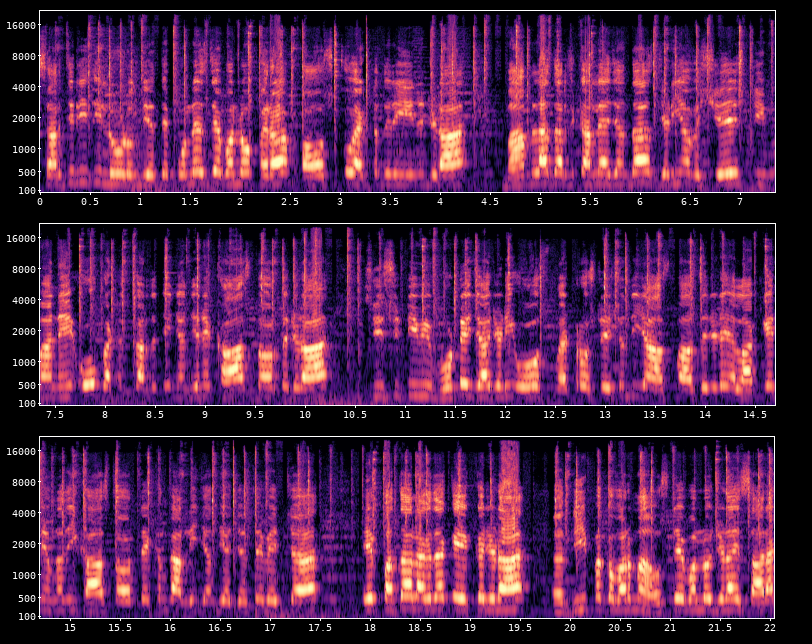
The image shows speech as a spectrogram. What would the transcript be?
ਸਰਜਰੀ ਦੀ ਲੋੜ ਹੁੰਦੀ ਹੈ ਤੇ ਪੁਲਿਸ ਦੇ ਵੱਲੋਂ ਫਿਰ ਪੌਸਕੋ ਐਕਟ ਦੇ ਅਧੀਨ ਜਿਹੜਾ ਮਾਮਲਾ ਦਰਜ ਕਰ ਲਿਆ ਜਾਂਦਾ। ਜਿਹੜੀਆਂ ਵਿਸ਼ੇਸ਼ ਟੀਮਾਂ ਨੇ ਉਹ ਗਠਿਤ ਕਰ ਦਿੱਤੀਆਂ ਜਾਂਦੀਆਂ ਨੇ। ਖਾਸ ਤੌਰ ਤੇ ਜਿਹੜਾ ਸੀਸੀਟੀਵੀ ਫੁਟੇਜ ਆ, ਜਿਹੜੀ ਉਸ ਮੈਟਰੋ ਸਟੇਸ਼ਨ ਦੀ ਜਾਂ ਆਸ-ਪਾਸ ਦੇ ਜਿਹੜੇ ਇਲਾਕੇ ਨੇ, ਉਹਨਾਂ ਦੀ ਖਾਸ ਤੌਰ ਤੇ ਖੰਗਾਲੀ ਜਾਂਦੀ ਹੈ ਜਿਸ ਦੇ ਵਿੱਚ ਇਹ ਪਤਾ ਲੱਗਦਾ ਕਿ ਇੱਕ ਜਿਹੜਾ ਦੀਪਕ ਵਰਮਾ, ਉਸਦੇ ਵੱਲੋਂ ਜਿਹੜਾ ਇਹ ਸਾਰਾ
